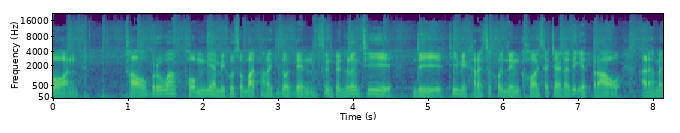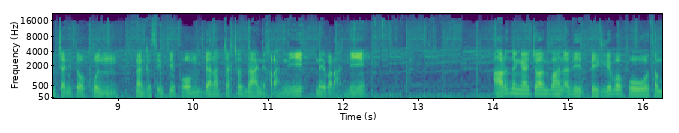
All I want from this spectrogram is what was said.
ก่อน เขารู้ว่าผมเนี่ยมีคุณสมบัติอะไรที่โดดเด่น ซึ่งเป็นเรื่องที่ดีที่มีใครสักคนหนึ่งคอยใส่ใจรายละเอียดเราและมั่นใจในตัวคุณ นั่นคือสิ่งที่ผมได้รับจากเจ้านายในครั้งนี้ในเวลานี้เอาล้วยังไงจอห์นบานอดีตปีกลิเวอร์พูลสโม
